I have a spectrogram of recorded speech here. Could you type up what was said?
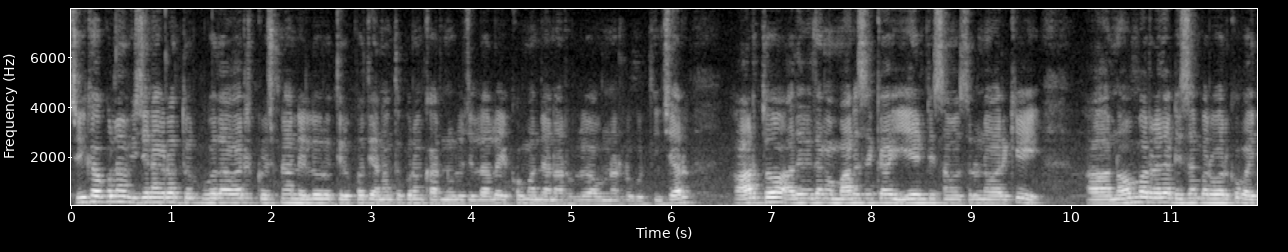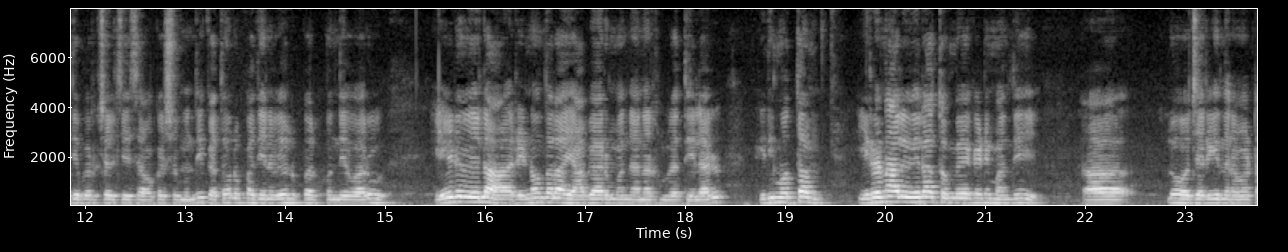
శ్రీకాకుళం విజయనగరం తూర్పుగోదావరి కృష్ణా నెల్లూరు తిరుపతి అనంతపురం కర్నూలు జిల్లాలో ఎక్కువ మంది అనర్హులుగా ఉన్నట్లు గుర్తించారు. ఆర్తో అదేవిధంగా మానసిక ఈఎన్టీ సమస్యలు ఉన్న వారికి నవంబర్ లేదా డిసెంబర్ వరకు వైద్య పరీక్షలు చేసే అవకాశం ఉంది. గతంలో పదిహేను వేలు రూపాయలు పొందేవారు ఏడు వేల రెండు వందల యాభై ఆరు మంది అనర్హులుగా తేలారు. ఇది మొత్తం ఇరవై నాలుగు వేల తొంభై ఒకటి మంది లో జరిగిందనమాట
